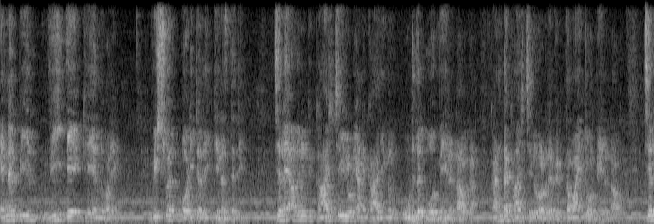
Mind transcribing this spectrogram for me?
എൻ എൽ പിയിൽ വി എ കെ എന്ന് പറയും. Visual auditory kinesthetic. ചില ആളുകൾക്ക് കാഴ്ചയിലൂടെയാണ് കാര്യങ്ങൾ കൂടുതൽ ഓർമ്മയിൽ ഉണ്ടാവുക കണ്ട കാഴ്ചകൾ വളരെ വ്യക്തമായിട്ട് ഓർമ്മയിൽ ഉണ്ടാവും ചില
